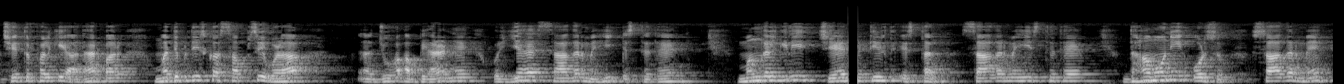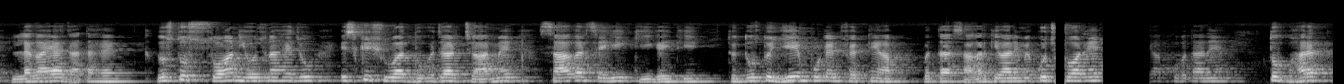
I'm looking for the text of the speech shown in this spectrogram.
क्षेत्रफल के आधार पर मध्य प्रदेश का सबसे बड़ा जो अभ्यारण्य है और यह सागर में ही स्थित है। मंगलगिरी जैन तीर्थ स्थल सागर में ही स्थित है। धामोनी उर्स सागर में लगाया जाता है। दोस्तों, स्वान योजना है जो इसकी शुरुआत 2004 में सागर से ही की गई थी। तो दोस्तों, ये इंपोर्टेंट फैक्ट है, आप बता, सागर के बारे में कुछ और है आपको बता दें। तो भारत,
